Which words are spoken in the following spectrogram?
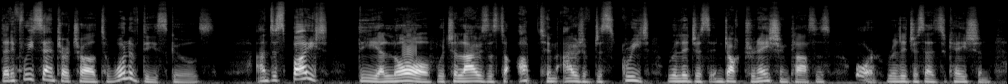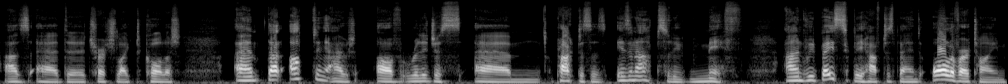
that if we sent our child to one of these schools, and despite the law which allows us to opt him out of discrete religious indoctrination classes, or religious education, as uh, the church like to call it, um, that opting out of religious um, practices is an absolute myth. And we'd basically have to spend all of our time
